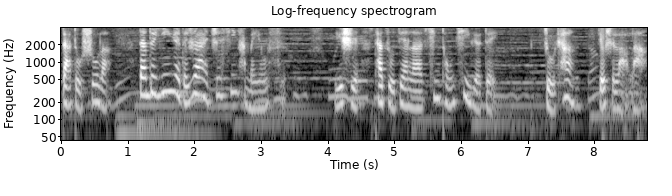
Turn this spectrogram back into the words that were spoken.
打赌输了，但对音乐的热爱之心还没有死。于是他组建了青铜器乐队，主唱就是老狼。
